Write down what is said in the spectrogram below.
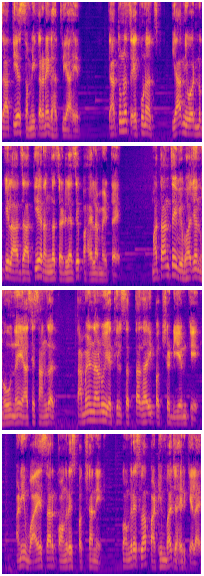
जातीय समीकरणे घातली आहेत. त्यातूनच एकूणच या निवडणुकीला जातीय रंग चढल्याचे पाहायला मिळतंय. मतांचे विभाजन होऊ नये असे सांगत तामिळनाडू येथील सत्ताधारी पक्ष डीएमके आणि वाय एस आर काँग्रेस पक्षाने काँग्रेसला पाठिंबा जाहीर केलाय.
